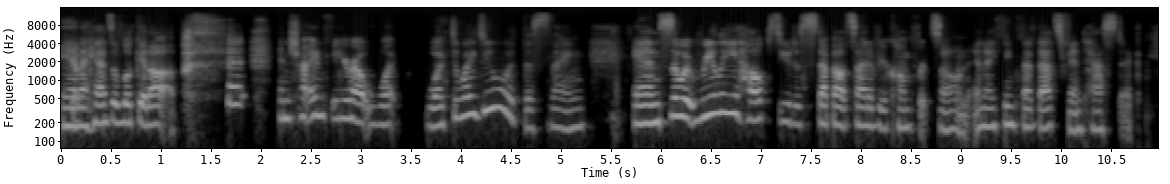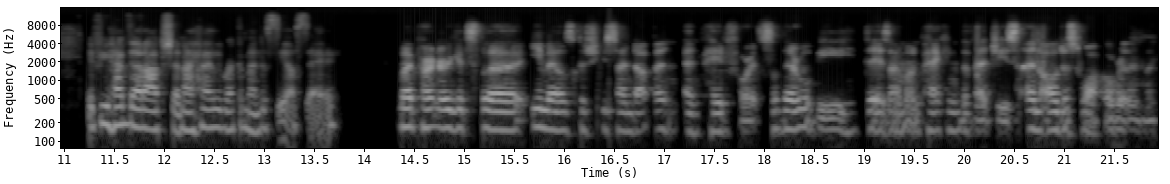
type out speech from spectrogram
And yep. I had to look it up and try and figure out what what do I do with this thing? And so it really helps you to step outside of your comfort zone. And I think that that's fantastic. If you have that option, I highly recommend a CSA my partner gets the emails because she signed up and, and paid for it. So there will be days I'm unpacking the veggies and I'll just walk over there and like,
